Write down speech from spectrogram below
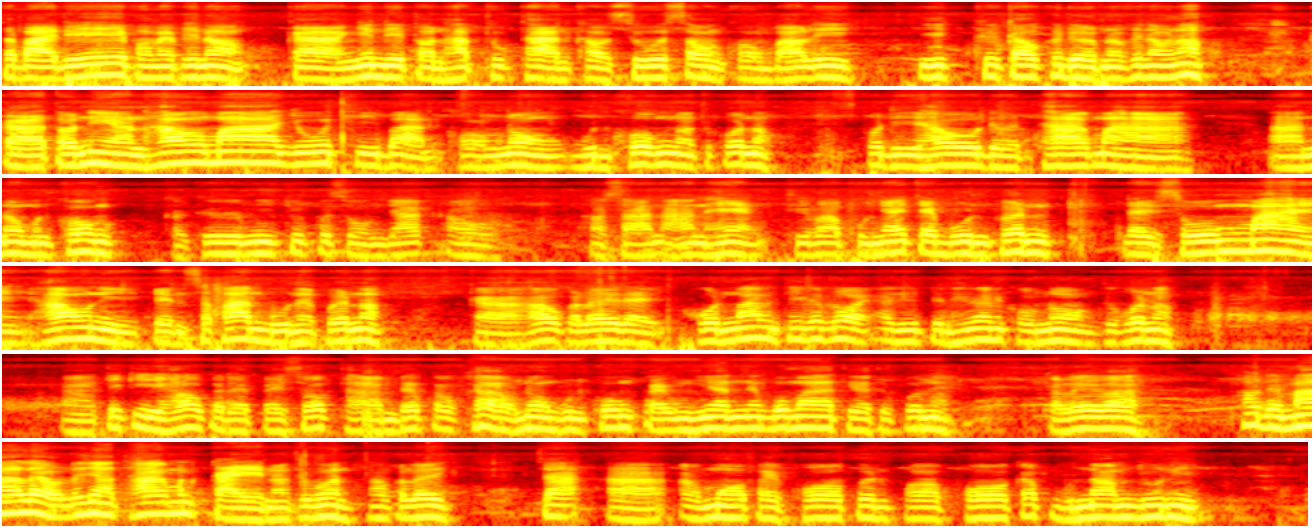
สบายดีพ่อแม่พี่น้องกายินดีตอนรับทุกท่านเข้าสู่ซ่องของบาลี่อีกคือเก่าคือเดิมนาะพี่น้องเนาะกาตอนนี้เฮามาอยู่ที่บ้านของน้องบุญคงเนาะทุกคนเนาะพอดีเฮาเดินทางมาหาอ่าน้องบุญคงก็คือมีจุดประสงค์อยากเอาข้าวสารอาหารแห้งที่ว่าผู้ใหญ่ใจบุญเพิ่นได้ส่งมาให้เฮานี่เป็นสะพานบุญให้เพิ่นเนาะกาเฮาก็เลยได้คนมาเป็นที่เรียบร้อย อันนี้เป็นเฮือนของน้องทุกคนเนาะ อ่าตะกี้เฮาก็ได้ไปสอบถามแบบคร่าวๆน้องบุญคงไปโรงเรียนยังบ่มาเถื่อทุกคนเนาะก็เลยว่าเฮาได้มาแล้วระยะทางมันไกลเนาะทุกคนเฮาก็เลย จะอ่าเอาหมอไปพอเพิ่นพอพอกับบุญนำอยู่นี่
